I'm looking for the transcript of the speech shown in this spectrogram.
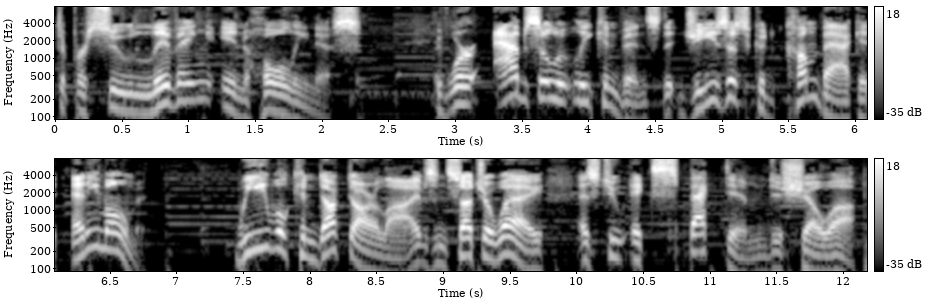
to pursue living in holiness. If we're absolutely convinced that Jesus could come back at any moment, we will conduct our lives in such a way as to expect him to show up.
